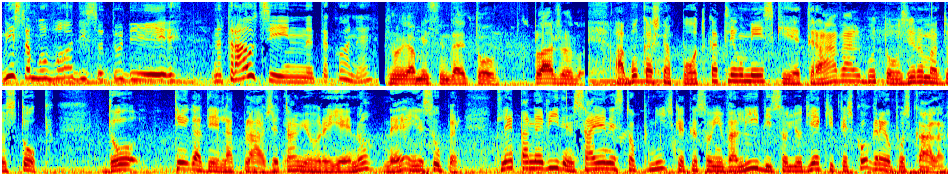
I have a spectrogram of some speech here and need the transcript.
mislim, v vodi, so tudi na travci in tako ne. No, ja mislim, da je to plaža. A bo kakšna potka tle vmes, ki je trava ali bo to, oziroma dostop do tega dela plaže, tam je urejeno, ne, je super. Tle pa ne vidim, saj ene stopničke, ki so invalidi, so ljudje, ki težko grejo po skalah.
